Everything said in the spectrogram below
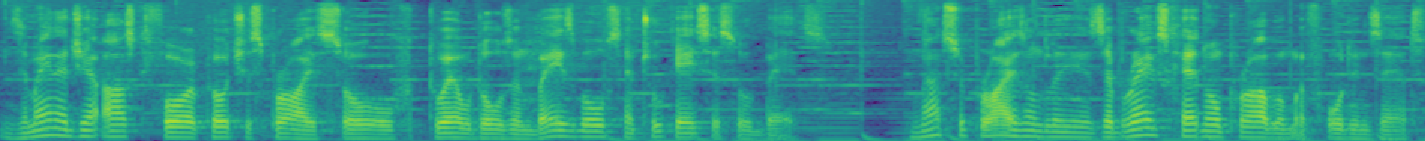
The manager asked for a purchase price of 12 dozen baseballs and two cases of bats. Not surprisingly, the Braves had no problem affording that.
